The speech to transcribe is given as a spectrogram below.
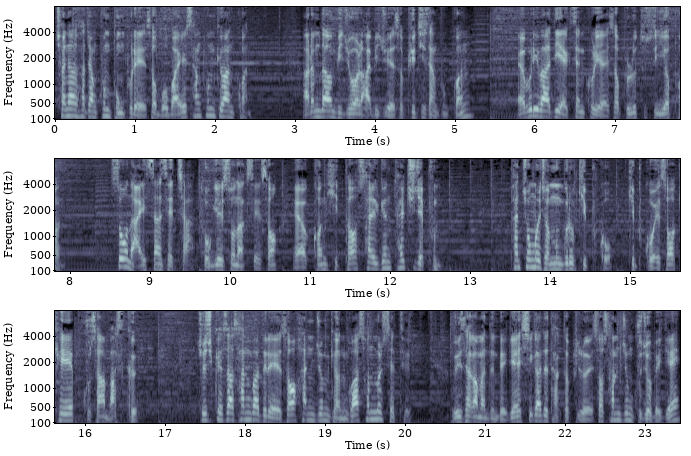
천연 화장품 봉프레에서 모바일 상품 교환권, 아름다운 비주얼 아비주에서 뷰티 상품권, 에브리바디 엑센코리아에서 블루투스 이어폰, 소 나이산 세차 독일 소낙스에서 에어컨 히터 살균 탈취 제품, 판촉물 전문 그룹 기프코, 기프코에서 KF94 마스크, 주식회사 산과들에에서 한줌 견과 선물 세트, 의사가 만든 베개 시가드 닥터필로에서 3중 구조 베개,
